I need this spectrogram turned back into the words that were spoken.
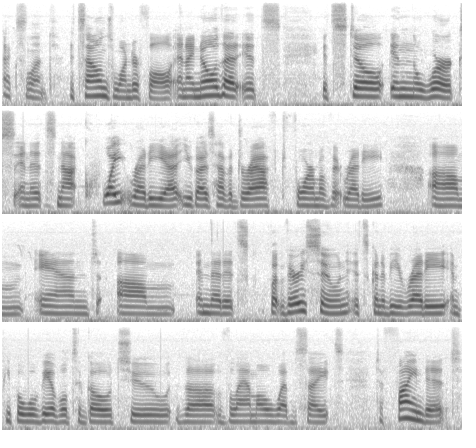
Excellent. It sounds wonderful, and I know that it's it's still in the works and it's not quite ready yet. You guys have a draft form of it ready, um, and um, and that it's but very soon it's going to be ready and people will be able to go to the Vlamo website to find it.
